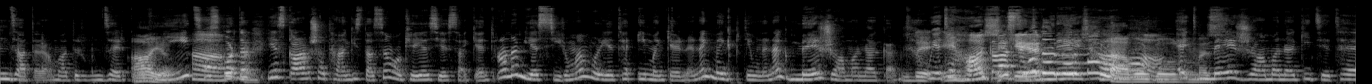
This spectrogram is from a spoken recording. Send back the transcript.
ինձ է տրամադրվում ձեր կողմից Հա։ որտեղ ես կարամ շատ հանգիստ ասեմ օքեյ ես եսա կենտրոն եմ ես սիրում եմ որ եթե իմ ընկերներն ենք մենք պետք է ունենանք մեր ժամանակը Դե, ու եթե հանկարծ մեր հա, դու այդ մեր ժամանակից եթե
